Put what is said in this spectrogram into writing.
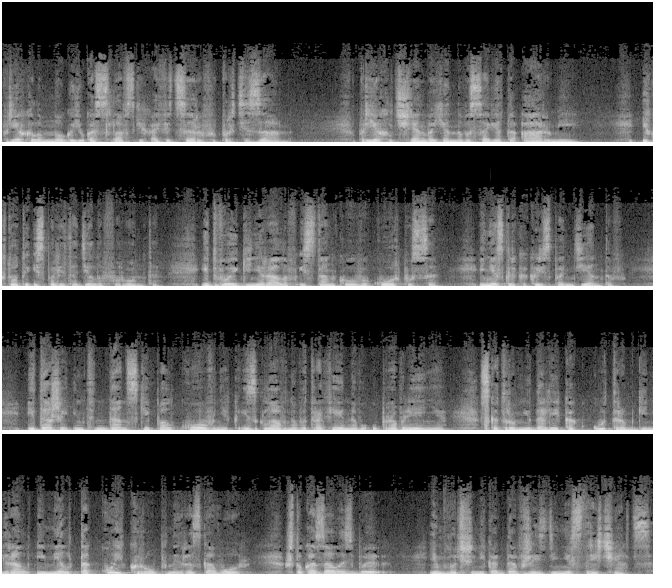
Приехало много югославских офицеров и партизан. Приехал член военного совета армии, и кто-то из политодела фронта, и двое генералов из танкового корпуса, и несколько корреспондентов, и даже интендантский полковник из главного трофейного управления, с которым не далее как утром генерал имел такой крупный разговор, что, казалось бы, им лучше никогда в жизни не встречаться.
